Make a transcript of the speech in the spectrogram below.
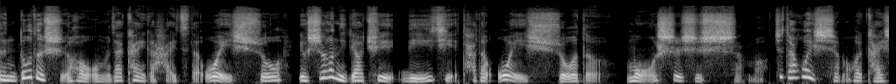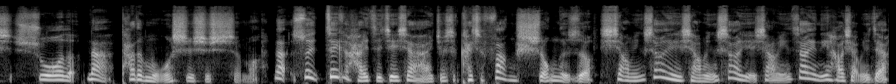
很多的时候，我们在看一个孩子的畏缩，有时候你就要去理解他的畏缩的。模式是什么？就他为什么会开始说了？那他的模式是什么？那所以这个孩子接下来就是开始放松的时候，小明少爷，小明少爷，小明少爷你好，小明这样，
